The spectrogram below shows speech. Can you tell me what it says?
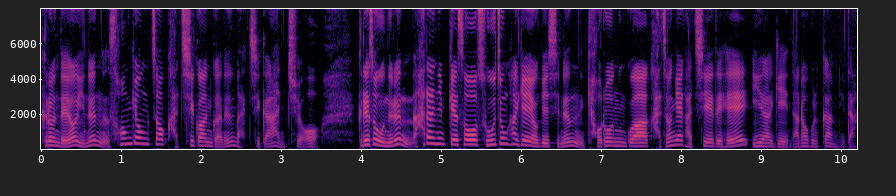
그런데요, 이는 성경적 가치관과는 맞지가 않죠. 그래서 오늘은 하나님께서 소중하게 여기시는 결혼과 가정의 가치에 대해 이야기 나눠볼까 합니다.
